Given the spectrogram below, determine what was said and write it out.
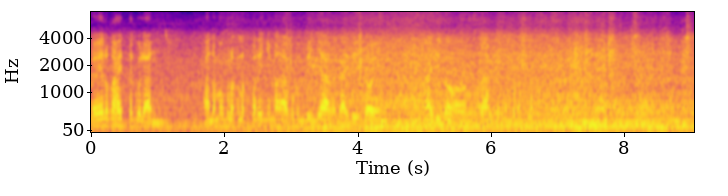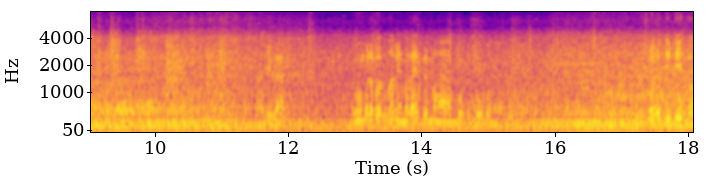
Pero kahit tagulan, ah, namumulaklak pa rin yung mga bougainvillea kagaya dito. Yung, kahit dito, oh, marami na siyang bulaklak. Ah, di ba? Namumulaklak na rin, marami pa yung mga buko-buko niya. Pero di dito,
